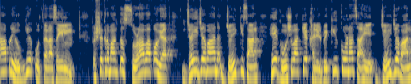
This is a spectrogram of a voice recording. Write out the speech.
आपले योग्य उत्तर असेल. प्रश्न क्रमांक सोळावा पाहूयात जय जवान जय किसान हे घोषवाक्य खालीलपैकी कोणाचं आहे? जय जवान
